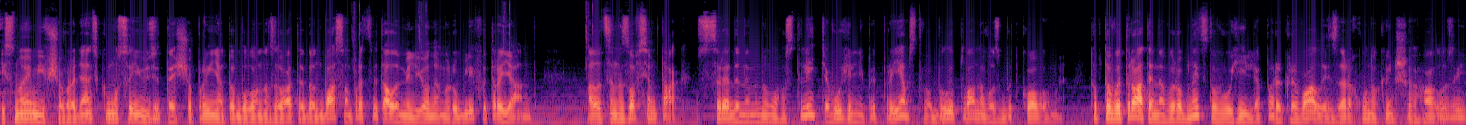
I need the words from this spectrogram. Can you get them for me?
Існує міф, що в радянському союзі те, що прийнято було називати Донбасом, процвітало мільйонами рублів і троянд. Але це не зовсім так. З середини минулого століття вугільні підприємства були планово збитковими. Тобто витрати на виробництво вугілля перекривались за рахунок інших галузей.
